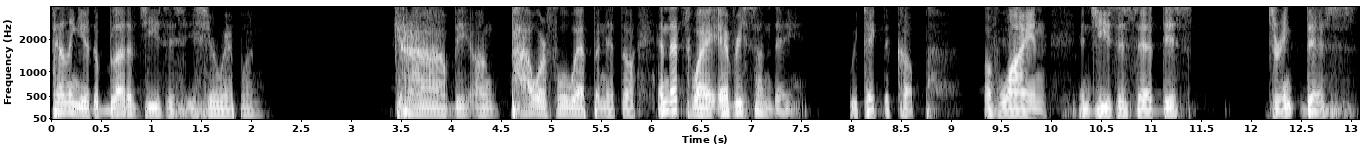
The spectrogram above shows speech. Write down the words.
Telling you, the blood of Jesus is your weapon. Grabe, ang powerful weapon ito. And that's why every Sunday we take the cup of wine. And Jesus said, This, drink this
